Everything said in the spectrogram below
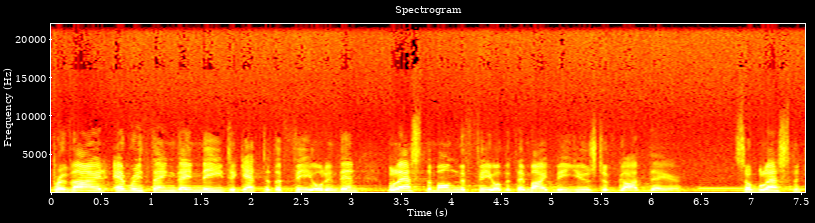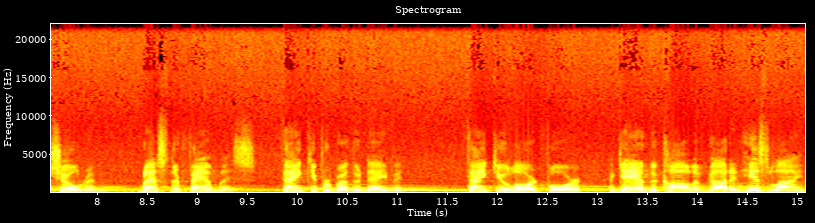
Provide everything they need to get to the field, and then bless them on the field that they might be used of God there. So bless the children, bless their families. Thank you for Brother David. Thank you, Lord, for Again, the call of God in his life.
